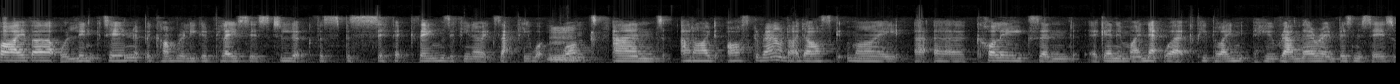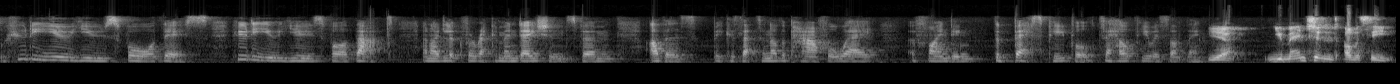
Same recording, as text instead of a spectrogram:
Fiverr or LinkedIn become really good places to look for specific things if you know exactly what you mm. want. And and I'd ask around. I'd ask my uh, uh, colleagues and again in my network, people I, who ran their own businesses. Who do you use for this? Who do you use for that? And I'd look for recommendations from others because that's another powerful way of finding the best people to help you with something. Yeah. You mentioned obviously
